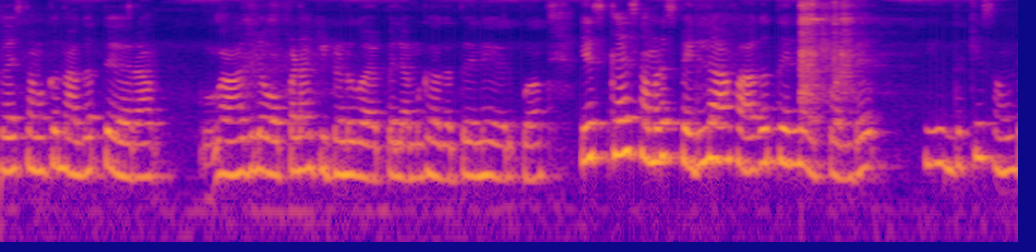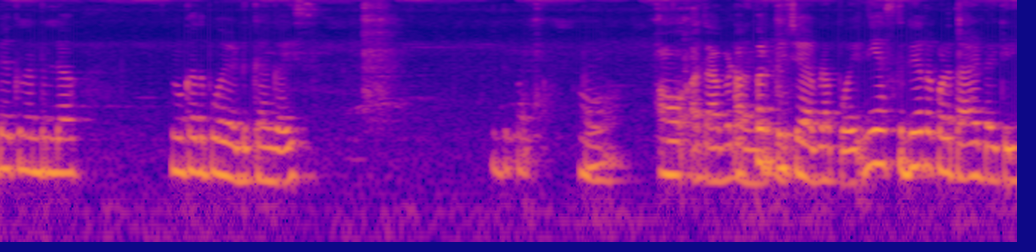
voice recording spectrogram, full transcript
ഗൈസ് നമുക്ക് നകത്ത് കയറാം വാതിൽ ഓപ്പൺ ആക്കിയിട്ടുണ്ട് കുഴപ്പമില്ല. നമുക്ക് അകത്ത് തന്നെ കയറി പോവാം. യെസ് ഗൈസ് നമ്മുടെ സ്പെല്ല് ആ ഭാഗത്ത് തന്നെ ഇപ്പുണ്ട് ഈ എന്തൊക്കെയോ സൗണ്ട് കേൾക്കുന്നുണ്ടല്ലോ. നമുക്കത് പോയി എടുക്കാം ഗൈസ് ഇതിപ്പം ഓ ഓ അത് അവിടെ അപ്പുറത്ത് വെച്ചാൽ അവിടെ പോയി. നീ ആ സ്ക്രീൻ റെക്കോർഡ് താഴെ ഇട്ടേക്കിരി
